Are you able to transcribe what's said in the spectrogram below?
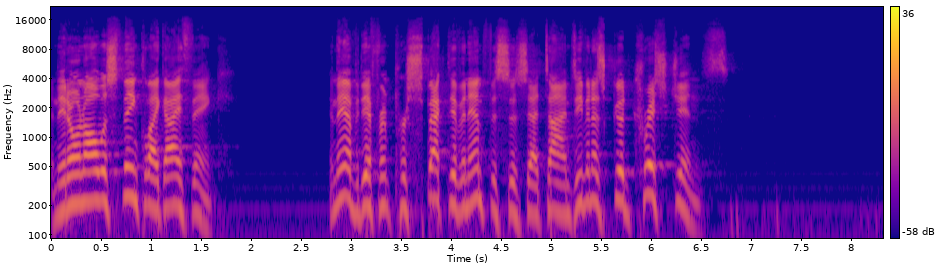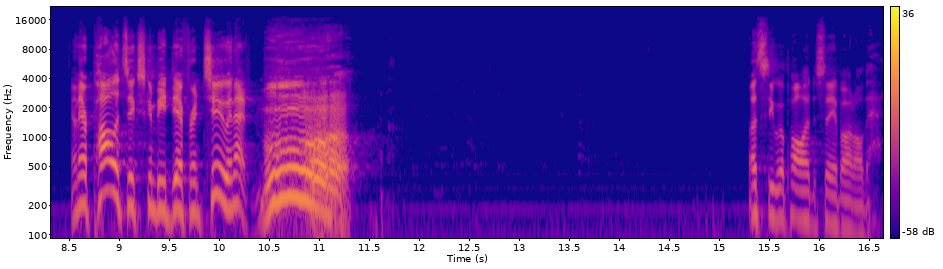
And they don't always think like I think. And they have a different perspective and emphasis at times, even as good Christians. And their politics can be different too. And that. Let's see what Paul had to say about all that.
